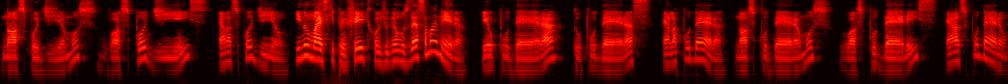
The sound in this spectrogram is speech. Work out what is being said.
Nós podíamos, vós podíeis, elas podiam. E no mais que perfeito, conjugamos dessa maneira. Eu pudera, tu puderas, ela pudera. Nós pudéramos, vós pudereis, elas puderam.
